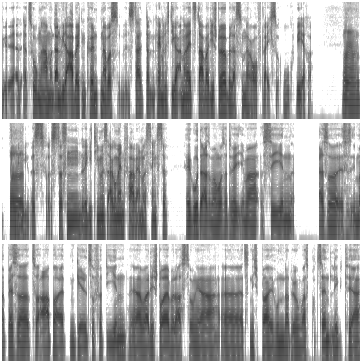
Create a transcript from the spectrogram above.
äh, erzogen haben und dann wieder arbeiten könnten, aber es ist halt dann kein richtiger Anreiz da, weil die Steuerbelastung darauf gleich so hoch wäre. Mhm. Ist, ist das ein legitimes Argument, Fabian? Was denkst du? Ja gut, also man muss natürlich immer sehen, also es ist immer besser zu arbeiten, Geld zu verdienen, ja, weil die Steuerbelastung ja äh, jetzt nicht bei 100 irgendwas Prozent liegt, ja.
